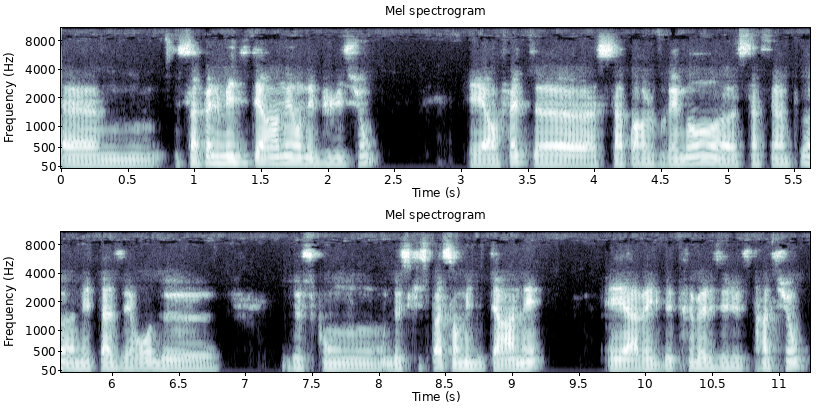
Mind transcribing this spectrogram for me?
Euh, s'appelle Méditerranée en ébullition. Et en fait, euh, ça parle vraiment, euh, ça fait un peu un état zéro de de ce qu'on, de ce qui se passe en Méditerranée, et avec des très belles illustrations.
